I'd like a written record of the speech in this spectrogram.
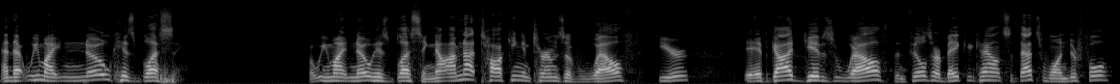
and that we might know His blessing. But we might know His blessing. Now, I'm not talking in terms of wealth here. If God gives wealth and fills our bank accounts, that's wonderful.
